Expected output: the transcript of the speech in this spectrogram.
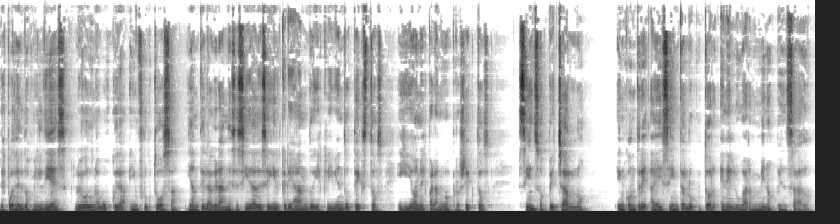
Después del 2010, luego de una búsqueda infructuosa y ante la gran necesidad de seguir creando y escribiendo textos y guiones para nuevos proyectos, sin sospecharlo, encontré a ese interlocutor en el lugar menos pensado.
